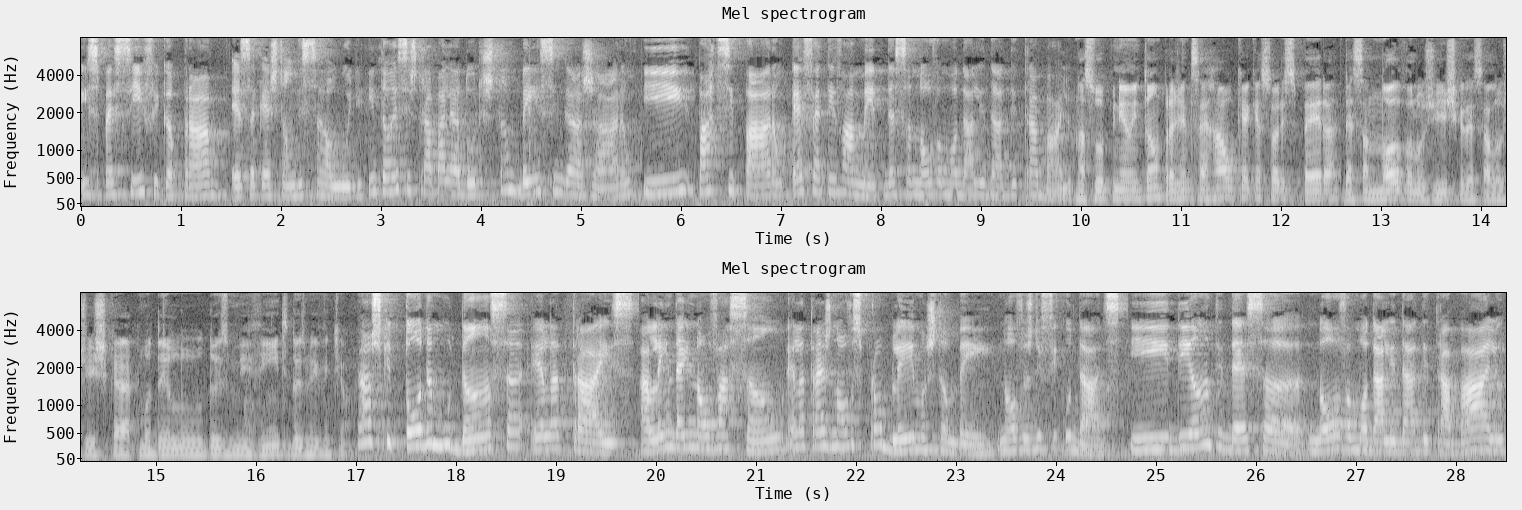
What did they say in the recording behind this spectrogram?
específica para essa questão de saúde. Então esses trabalhadores também se engajaram e participaram efetivamente dessa nova modalidade de trabalho. Na sua opinião, então, para a gente encerrar, o que é que a senhora espera dessa nova logística, dessa logística modelo 2020, 2021? Eu acho que toda mudança ela traz, além da inovação, ela traz novos problemas também, novas dificuldades. E diante dessa nova modalidade de trabalho,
